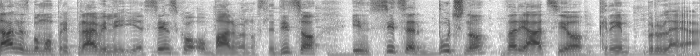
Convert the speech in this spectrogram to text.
Danes bomo pripravili jesensko obarvano sledico in sicer bučno variacijo krem bruleja.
